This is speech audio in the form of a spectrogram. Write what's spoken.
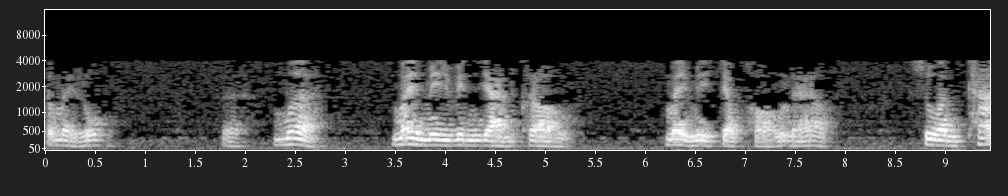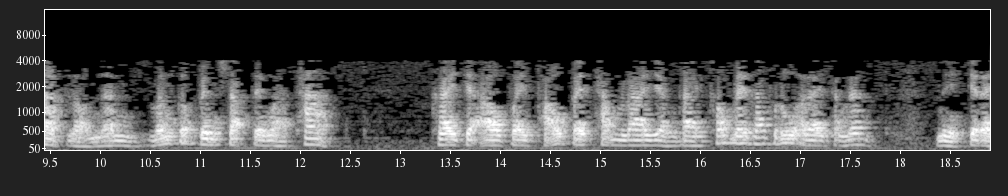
ก็ไม่รู้เมื่อไม่มีวิญญาณครอง ไม่มีเจ้าของแล้ว ส่วนธาตุเหล่านั้น มันก็เป็นสักแต่ว่าธาตุใครจะเอาไปเผาไปทำลายอย่างไรเขาไม่รับรู้อะไรทั้งนั้น นี่จะได้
